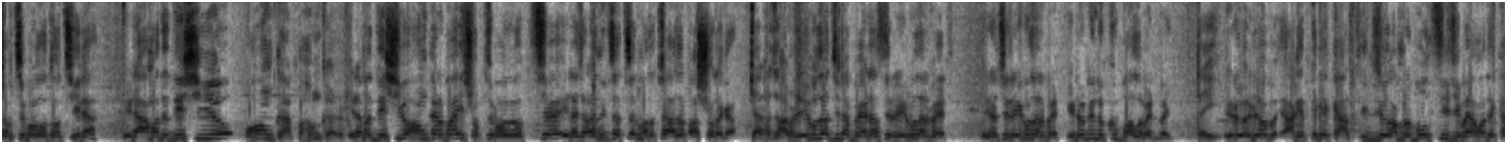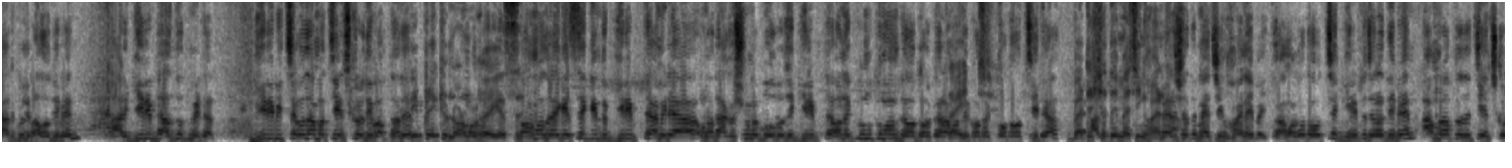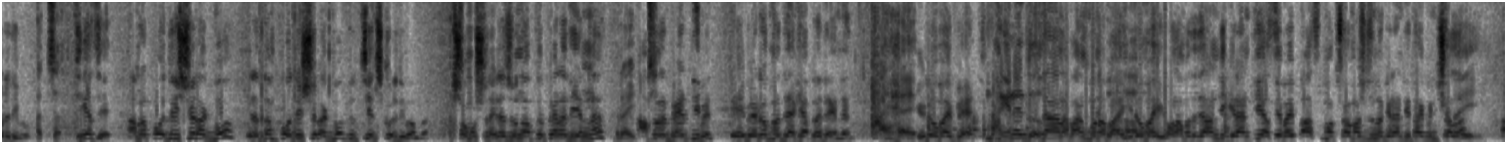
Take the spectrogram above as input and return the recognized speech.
সবচেয়ে বড় কথা হচ্ছে এটা এটা আমাদের দেশীয় অহংকার। অহংকার। এটা আমাদের দেশীয় অহংকার ভাই সবচেয়ে বড় হচ্ছে এটা যারা নিতে চাচ্ছেন মাত্র চার হাজার পাঁচশো টাকা। 4,500 আর রেগুলার যেটা ব্যাট আছে রেগুলার ব্যাট এটা হচ্ছে রেগুলার ব্যাট এটাও কিন্তু খুব ভালো ব্যাট ভাই। তাই? এটা এটা আগের থেকে কাজ যে আমরা বলছি যে ভাই আমাদের কাঠগুলি ভালো দিবেন আর grip does not matter grip ইচ্ছা হলে আমরা চেঞ্জ করে দিব আপনাদের। গ্রিপটা একটু নরমাল হয়ে গেছে। নর্মাল হয়ে গেছে কিন্তু গিরিপটা আমি এটা ওনাদের আকর্ষণ করে বলব যে গিরিপটা অনেক উন্নত মান দেওয়া দরকার আমাদের কথা কথা হচ্ছে এটা। ব্যাটের সাথে ম্যাচিং হয় না। ব্যাটের সাথে ম্যাচিং হয় না ভাই। তো আমার কথা হচ্ছে গিরিপটা যারা দিবেন আমরা আপনাদের চেঞ্জ করে দিব। আচ্ছা। ঠিক আছে? আমরা রাখব এটার দাম রাখব কিন্তু চেঞ্জ করে দিব আমরা। সমস্যা নাই এটার জন্য প্যারা না। আপনারা ব্যাট দিবেন। এই ব্যাট আপনার দেখে আপনি দেখেন নেন। আয় এটাও ভাই ব্যাট ভাঙে নাই তো? না না ভাঙবো না ভাই। ভাই আমাদের গ্যারান্টি গ্যারান্টি আছে ভাই পাঁচ মাস ছয় মাসের জন্য গ্যারান্টি থাকবে?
